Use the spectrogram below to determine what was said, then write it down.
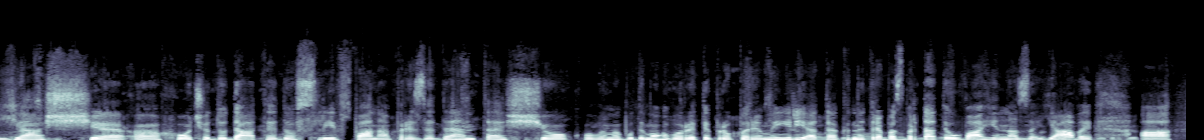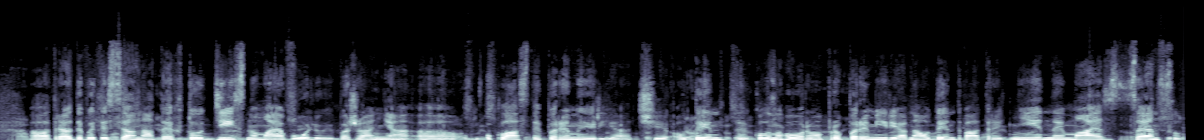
Я ще е, хочу додати до слів пана президента, що коли ми будемо говорити про перемир'я, так не треба звертати уваги на заяви, а, треба дивитися на те, хто дійсно має волю і бажання е, укласти перемир'я. Чи один, е, коли ми говоримо про перемир'я на один, два, три дні, немає сенсу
